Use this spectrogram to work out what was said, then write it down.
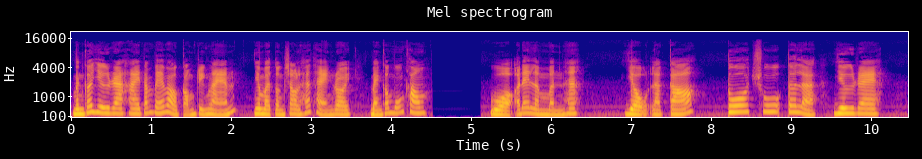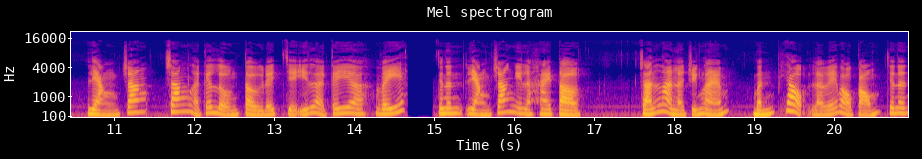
mình có dư ra hai tấm vé vào cổng triển lãm, nhưng mà tuần sau là hết hạn rồi, bạn có muốn không? Wo ở đây là mình ha. Dụ là có, tua chu tức là dư ra, lặng trăng. Trăng là cái lượng từ để chỉ là cái uh, vé. Cho nên lặng trăng nghĩa là hai tờ. Triển lãm là triển lãm, mệnh 票 là vé vào cổng, cho nên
